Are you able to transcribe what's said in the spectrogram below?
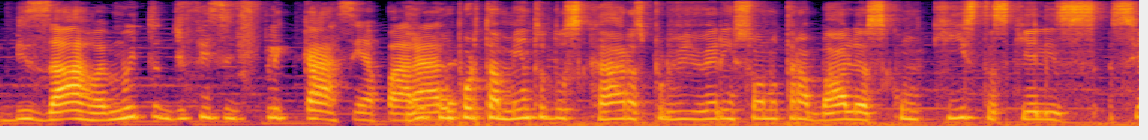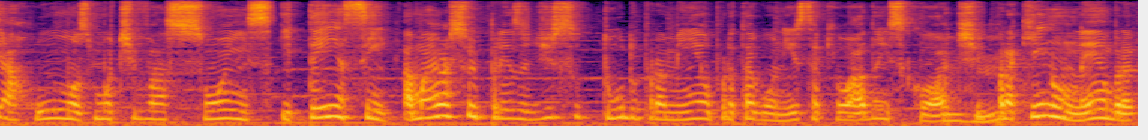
bizarro. É muito difícil de explicar, assim, a E o parada. comportamento dos caras por viverem só no trabalho, as conquistas que eles se arrumam, as motivações. E tem assim, a maior surpresa disso tudo pra mim é o protagonista, que é o Adam Scott. Uhum. Pra quem não lembra,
